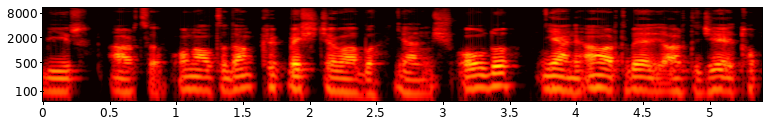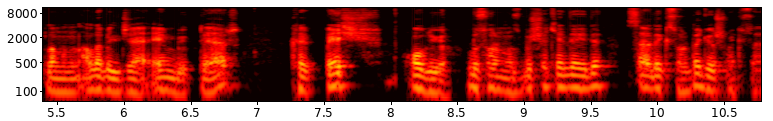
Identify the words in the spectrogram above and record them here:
1 artı 16'dan 45 cevabı gelmiş oldu. Yani A artı B artı C toplamının alabileceği en büyük değer 45 oluyor. Bu sorumuz bu şekildeydi. Sıradaki soruda görüşmek üzere.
